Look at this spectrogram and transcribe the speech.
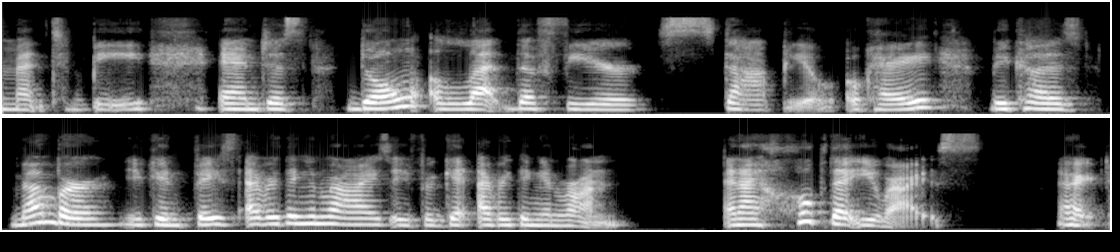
meant to be. And just don't let the fear stop you. Okay, because remember, you can face everything and rise, or you forget everything and run. And I hope that you rise. All right,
